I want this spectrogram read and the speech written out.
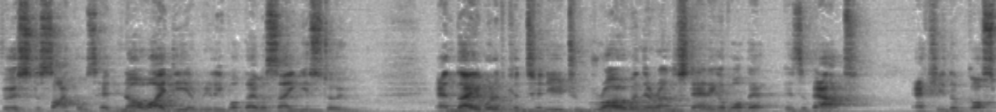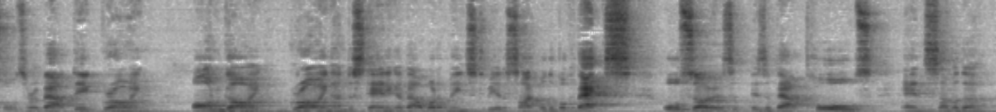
first disciples had no idea really what they were saying yes to and they would have continued to grow in their understanding of what that is about. Actually, the Gospels are about their growing, ongoing, growing understanding about what it means to be a disciple. The book of Acts also is, is about Paul's and some of the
